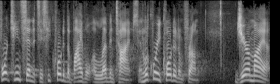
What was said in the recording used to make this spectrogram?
14 sentences, he quoted the Bible 11 times. And look where he quoted them from. Jeremiah,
